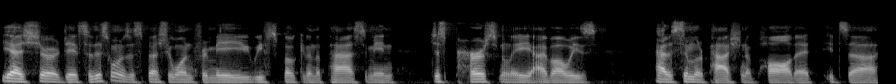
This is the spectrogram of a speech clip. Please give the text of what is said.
Yeah, sure, Dave. So this one was a special one for me. We've spoken in the past. I mean, just personally, I've always had a similar passion of Paul that it's, uh,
